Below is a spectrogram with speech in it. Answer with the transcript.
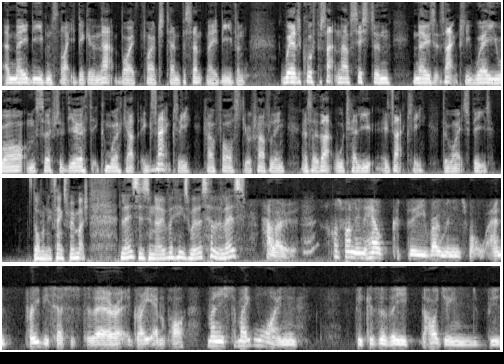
and maybe even slightly bigger than that by 5 to 10%, maybe even. Whereas, of course, the sat nav system knows exactly where you are on the surface of the Earth. It can work out exactly how fast you're travelling, and so that will tell you exactly the right speed. Dominic, thanks very much. Les is in over. He's with us. Hello, Les. Hello. I was wondering how could the Romans, well, and predecessors to their great empire, manage to make wine because of the hygiene that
